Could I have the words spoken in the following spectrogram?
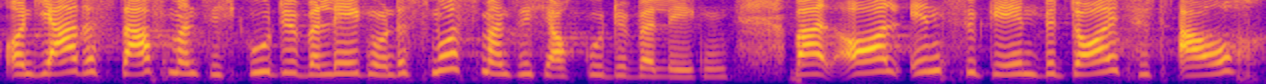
Und ja, das darf man sich gut überlegen und das muss man sich auch gut überlegen, weil all in zu gehen bedeutet auch,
